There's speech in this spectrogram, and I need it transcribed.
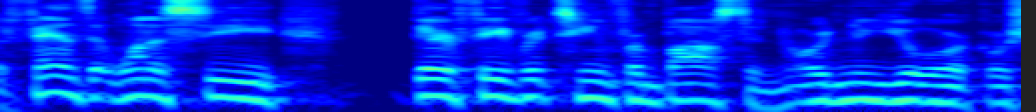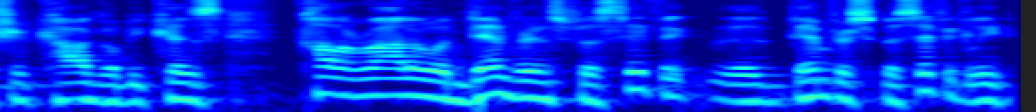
but fans that want to see their favorite team from Boston or New York or Chicago, because Colorado and Denver in specific, uh, Denver specifically,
